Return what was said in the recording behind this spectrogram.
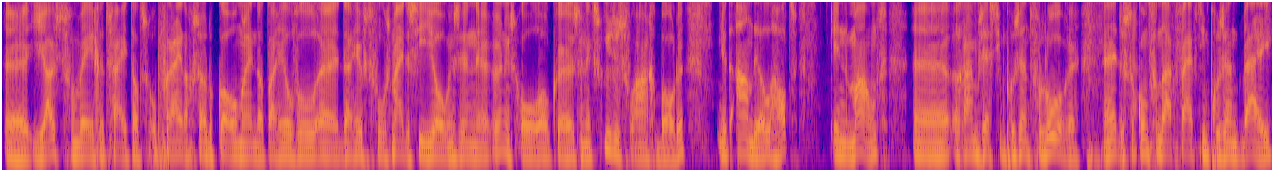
Uh, juist vanwege het feit dat ze op vrijdag zouden komen en dat daar heel veel. Uh, daar heeft volgens mij de CEO in zijn uh, earnings call ook zijn excuses voor aangeboden. Het aandeel had in de maand uh, ruim 16% verloren. He, dus er komt vandaag 15% bij.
